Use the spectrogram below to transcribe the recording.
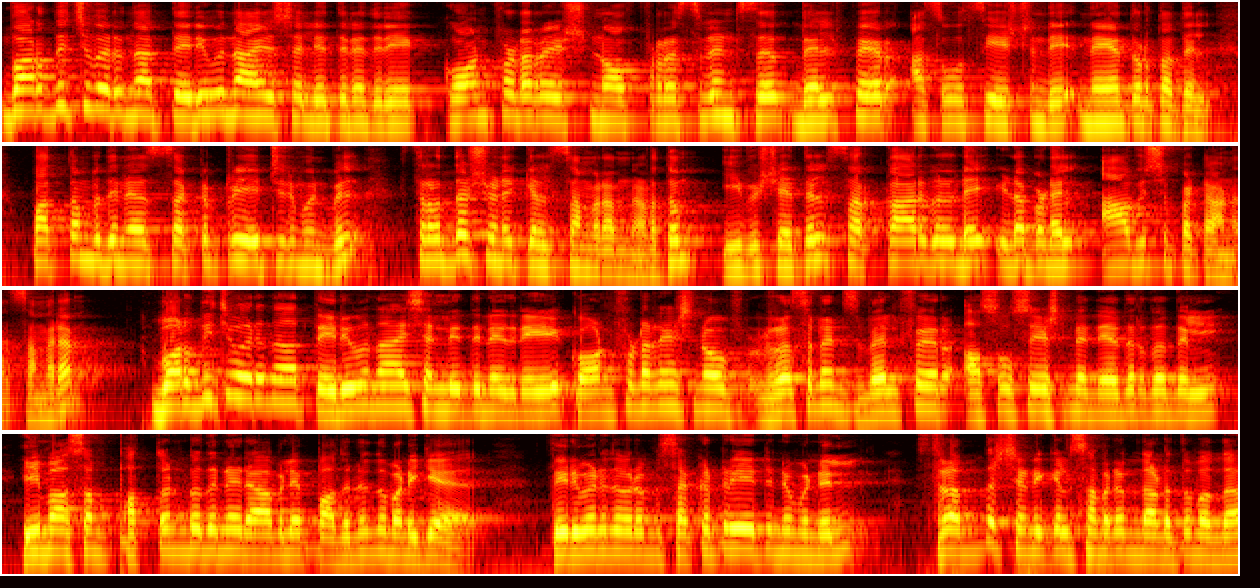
വർദ്ധിച്ചു വരുന്ന തെരുവുനായ ശല്യത്തിനെതിരെ കോൺഫെഡറേഷൻ ഓഫ് റെസിഡൻസ് വെൽഫെയർ അസോസിയേഷന്റെ നേതൃത്വത്തിൽ പത്തൊമ്പതിന് സെക്രട്ടേറിയറ്റിന് മുൻപിൽ ശ്രദ്ധ ക്ഷണിക്കൽ സമരം നടത്തും. ഈ വിഷയത്തിൽ സർക്കാരുകളുടെ ഇടപെടൽ ആവശ്യപ്പെട്ടാണ് സമരം. വർദ്ധിച്ചു വരുന്ന തെരുവുനായ ശല്യത്തിനെതിരെ കോൺഫെഡറേഷൻ ഓഫ് റെസിഡൻസ് വെൽഫെയർ അസോസിയേഷന്റെ നേതൃത്വത്തിൽ ഈ മാസം പത്തൊൻപതിന് രാവിലെ പതിനൊന്ന് മണിക്ക് തിരുവനന്തപുരം സെക്രട്ടേറിയറ്റിന് മുന്നിൽ ശ്രദ്ധ ക്ഷണിക്കൽ സമരം നടത്തുമെന്ന്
